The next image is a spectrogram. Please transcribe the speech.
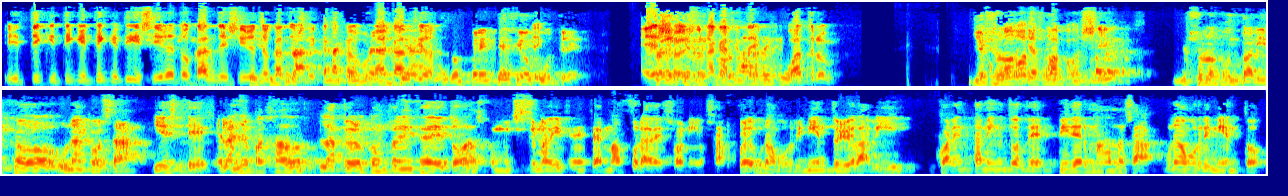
y tiki, tiki, tiki, tiki, sigue tocando y sigue tocando la, y se casca una conferencia, canción. la conferencia ha sido cutre. Eso es una canción de que- cuatro. Yo solo, Juegos yo solo guapos, puntual- yo solo puntualizo una cosa, y es que el año pasado la peor conferencia de todas, con muchísima diferencia más, fue la de Sony. O sea, fue un aburrimiento. Yo la vi, 40 minutos de Spider-Man, o sea, un aburrimiento.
